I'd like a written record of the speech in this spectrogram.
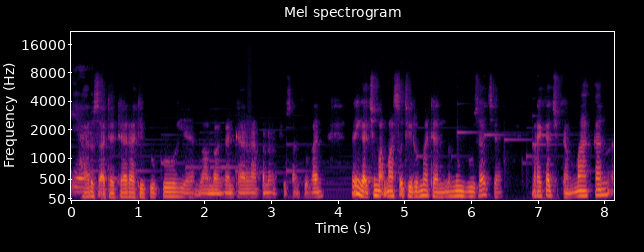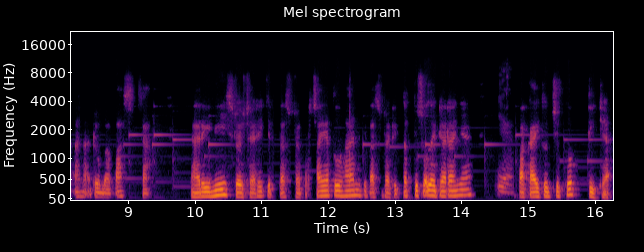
ya. harus ada darah di buku ya melambangkan darah penebusan Tuhan. Tapi nggak cuma masuk di rumah dan menunggu saja mereka juga makan anak domba Paskah hari ini saudara-saudari kita sudah percaya Tuhan kita sudah ditebus oleh darahnya ya. apakah itu cukup tidak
